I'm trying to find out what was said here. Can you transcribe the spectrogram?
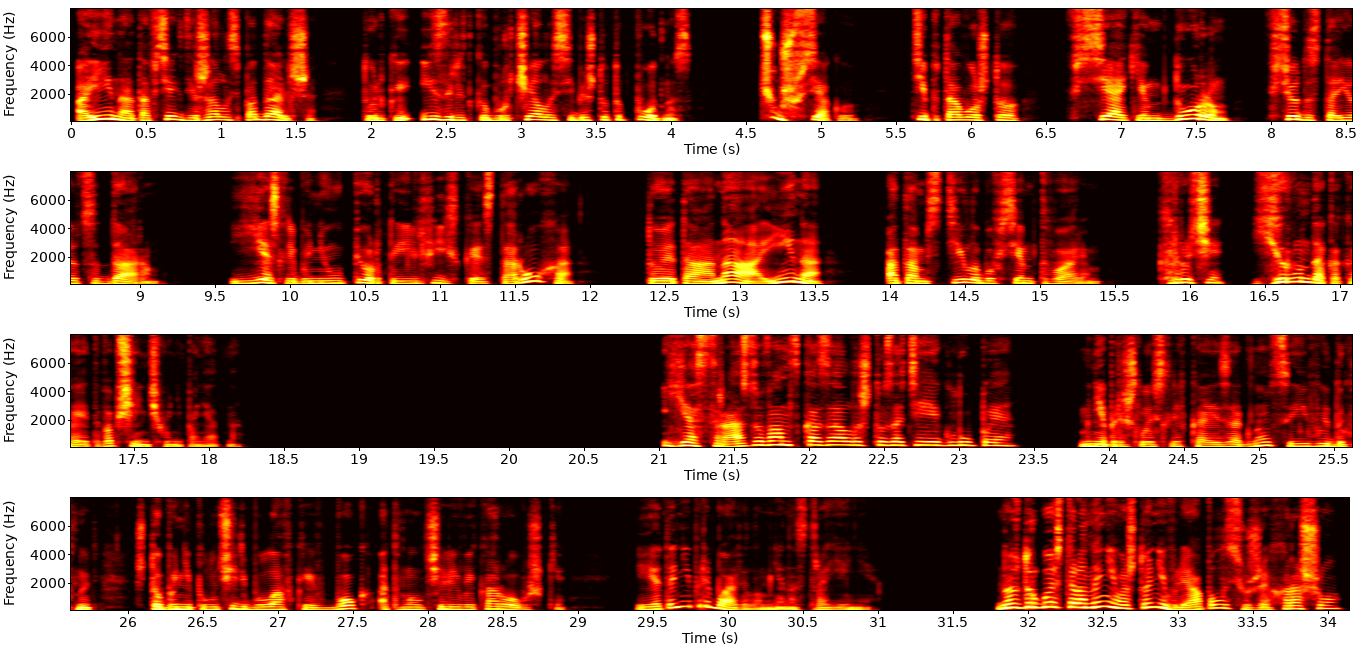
Аина ото всех держалась подальше, только изредка бурчала себе что-то под нос. Чушь всякую, типа того, что всяким дурам все достается даром. И если бы не упертая эльфийская старуха, то это она, Аина, отомстила бы всем тварям. Короче, ерунда какая-то, вообще ничего не понятно. «Я сразу вам сказала, что затея глупая». Мне пришлось слегка изогнуться и выдохнуть, чтобы не получить булавкой в бок от молчаливой коровушки. И это не прибавило мне настроения. Но, с другой стороны, ни во что не вляпалась уже хорошо.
